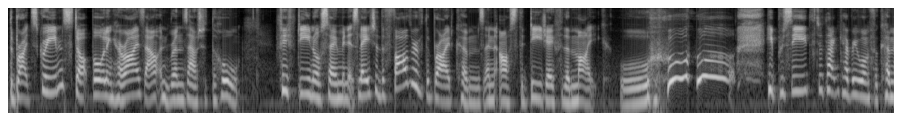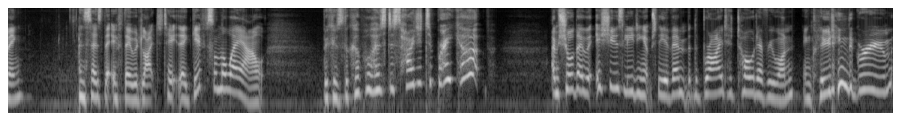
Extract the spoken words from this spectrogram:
The bride screams, start bawling her eyes out, and runs out of the hall. Fifteen or so minutes later, the father of the bride comes and asks the DJ for the mic. He proceeds to thank everyone for coming and says that if they would like to take their gifts on the way out, because the couple has decided to break up. I'm sure there were issues leading up to the event, but the bride had told everyone, including the groom,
